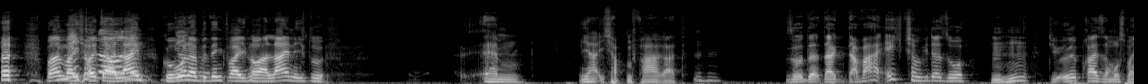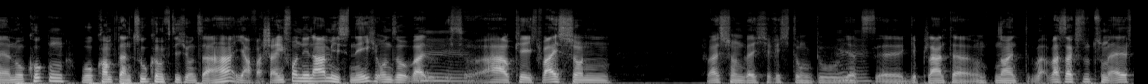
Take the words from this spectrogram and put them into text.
Wann war ich heute allein? Corona-bedingt war ich noch allein. Ich so, ähm, ja, ich habe ein Fahrrad. So, da, da, da war echt schon wieder so, mhm, die Ölpreise, da muss man ja nur gucken, wo kommt dann zukünftig unser, aha, ja, wahrscheinlich von den Amis nicht und so, weil ich so, ah, okay, ich weiß schon, ich weiß schon, welche Richtung du jetzt äh, geplanter und neun, wa- was sagst du zum 11.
